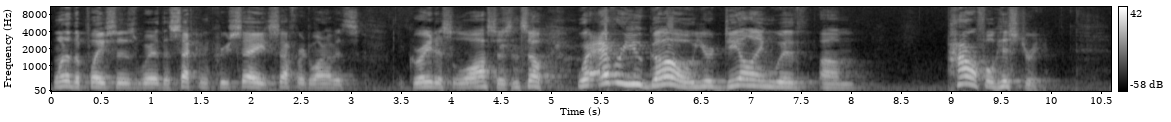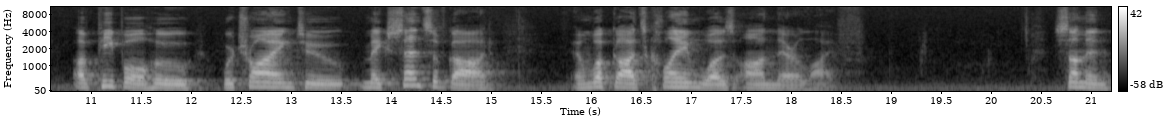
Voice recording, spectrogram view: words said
one of the places where the Second Crusade suffered one of its greatest losses. And so, wherever you go, you're dealing with um, powerful history of people who were trying to make sense of God and what God's claim was on their life. Some in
